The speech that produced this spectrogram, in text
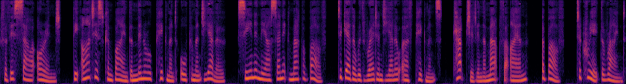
For this sour orange, the artist combined the mineral pigment orpiment yellow, seen in the arsenic map above, together with red and yellow earth pigments, captured in the map for iron, above, to create the rind.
